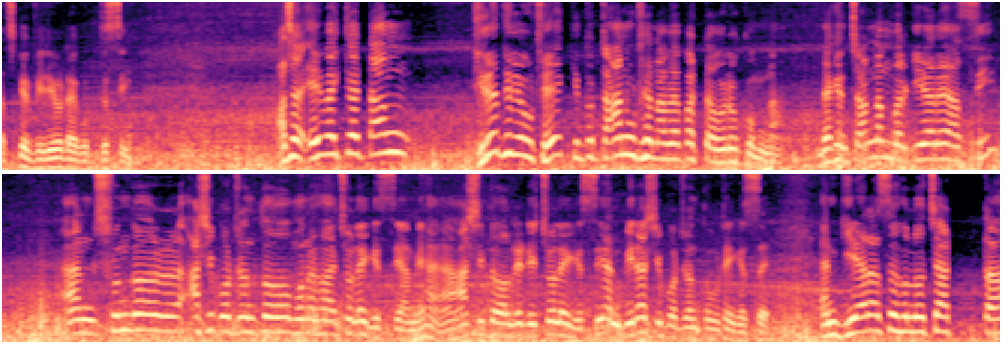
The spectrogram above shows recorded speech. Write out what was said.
আজকে ভিডিওটা করতেছি। আচ্ছা এই বাইকটা টান ধীরে ধীরে উঠে, কিন্তু টান উঠে না, ব্যাপারটা ওইরকম না। দেখেন, চার নম্বর গিয়ারে আসছি অ্যান্ড সুন্দর আশি পর্যন্ত মনে হয় চলে গেছি আমি। হ্যাঁ আশি তো অলরেডি চলে গেছি অ্যান্ড বিরাশি পর্যন্ত উঠে গেছে। অ্যান্ড গিয়ার আছে হলো চারটা,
